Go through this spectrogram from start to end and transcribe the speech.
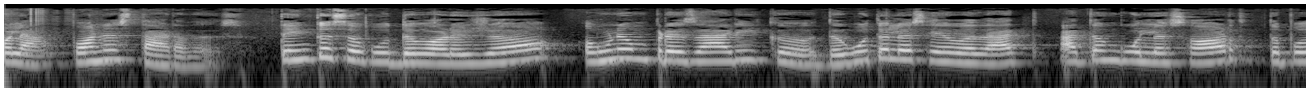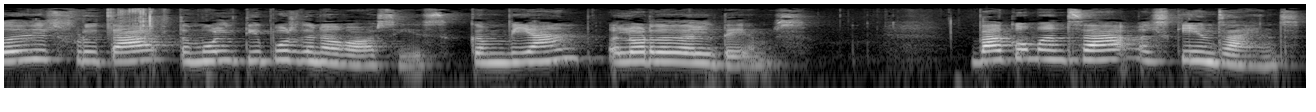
Hola, bones tardes. Tenc assegut de vora jo a un empresari que, degut a la seva edat, ha tingut la sort de poder disfrutar de molt tipus de negocis, canviant a l'ordre del temps. Va començar als 15 anys,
